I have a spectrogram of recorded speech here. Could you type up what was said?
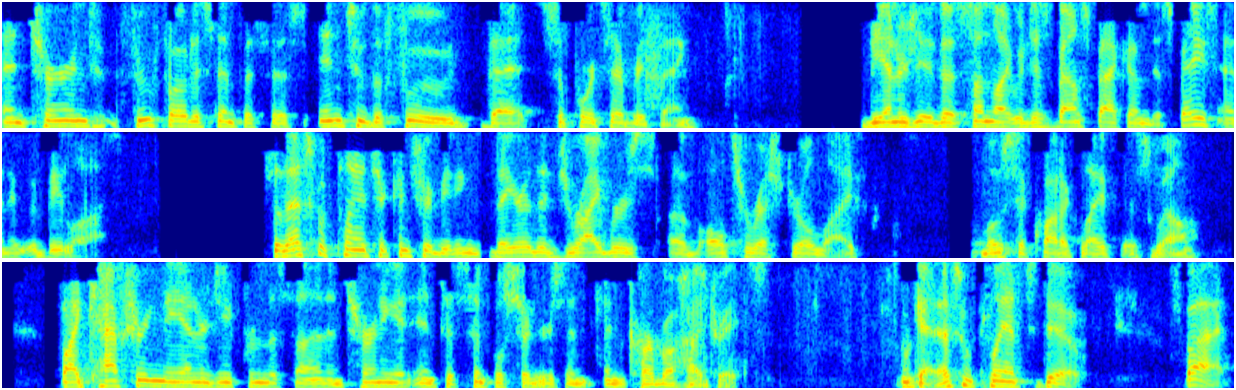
and turned through photosynthesis into the food that supports everything, the energy, the sunlight would just bounce back into space and it would be lost. So that's what plants are contributing. They are the drivers of all terrestrial life, most aquatic life as well, by capturing the energy from the sun and turning it into simple sugars and, and carbohydrates. Okay, that's what plants do. But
